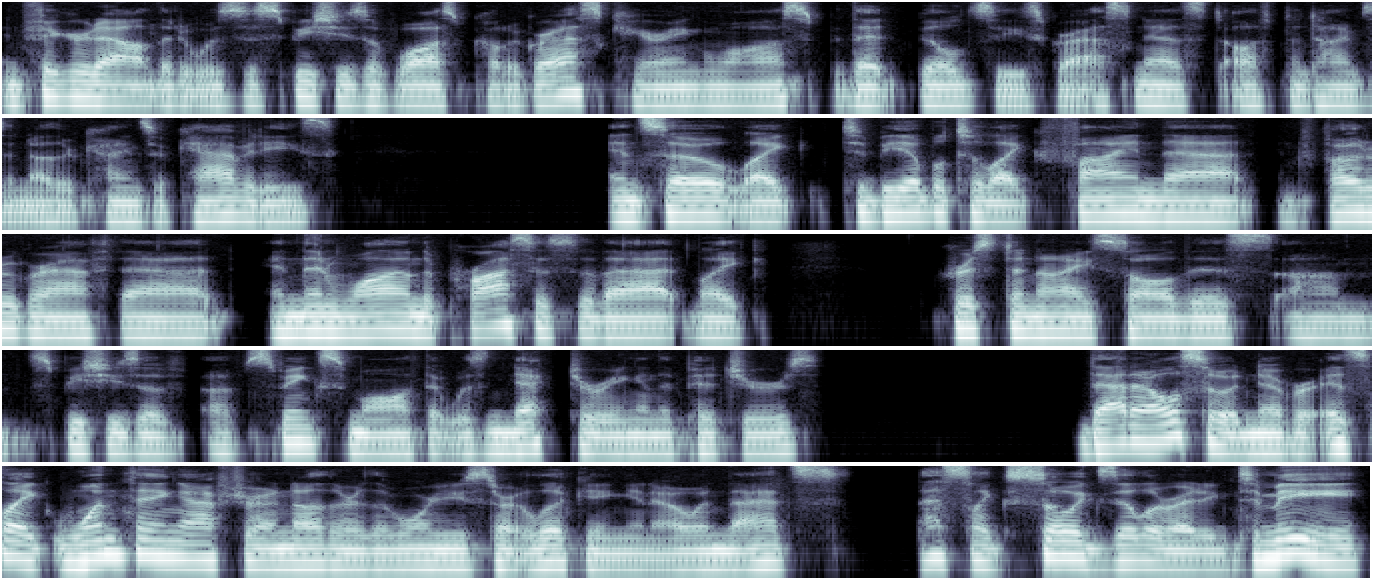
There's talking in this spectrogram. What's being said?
and figured out that it was a species of wasp called a grass carrying wasp that builds these grass nests, oftentimes in other kinds of cavities. And so like to be able to like find that and photograph that. And then while in the process of that, like Krista and I saw this um, species of, of sphinx moth that was nectaring in the pitchers that also had never it's like one thing after another the more you start looking you know and that's that's like so exhilarating to me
